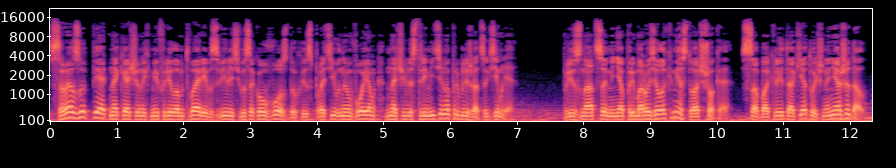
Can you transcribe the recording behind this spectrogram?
Сразу пять накачанных мифрилом тварей взвились высоко в воздух и с противным воем начали стремительно приближаться к земле. Признаться, меня приморозило к месту от шока. Собак ли так я точно не ожидал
